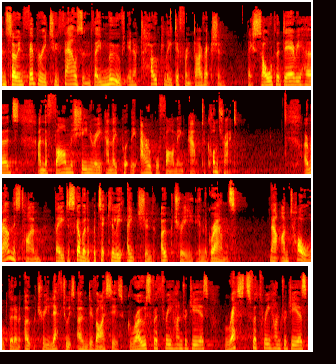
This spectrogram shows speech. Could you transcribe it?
And so in February 2000, they moved in a totally different direction. They sold the dairy herds and the farm machinery and they put the arable farming out to contract. Around this time, they discovered a particularly ancient oak tree in the grounds. Now, I'm told that an oak tree left to its own devices grows for 300 years, rests for 300 years,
